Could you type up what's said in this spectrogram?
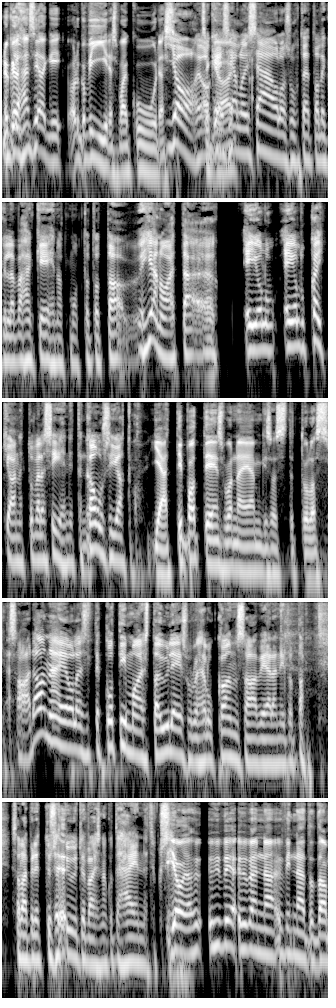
No kyllähän sielläkin, oliko viides vai kuudes? joo, okei, okay, siellä oli sääolosuhteet, oli kyllä vähän kehnot, mutta tota, hienoa, että ei ollut, ei ollut kaikki annettu vielä siihen, että kausi jatkuu. Jättipotti ensi vuonna EM sitten tulossa. Ja saadaan näin ollen sitten kotimaista yleisurheilukansaa vielä, niin tota, saadaan pidetty se tyytyväisenä, kun tehdään ennätyksiä. Joo, ja hy- hyvin, hyvin nämä, hyvin nämä tota,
